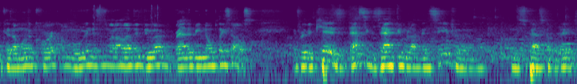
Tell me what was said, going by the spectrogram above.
because I'm on the court, I'm moving. This is what I love to do. I'd rather be no place else. And for the kids, that's exactly what I've been seeing from them in these past couple days.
